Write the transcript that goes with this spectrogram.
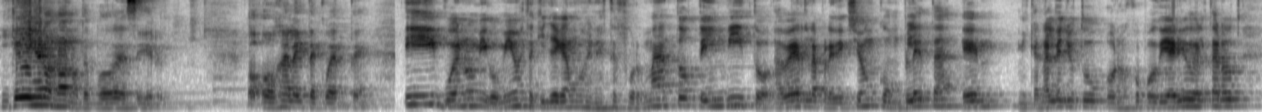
Y que dijeron, no, no te puedo decir. ojalá y te cuente. Y bueno, amigo mío, hasta aquí llegamos en este formato. Te invito a ver la predicción completa en mi canal de YouTube Horóscopo Diario del Tarot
